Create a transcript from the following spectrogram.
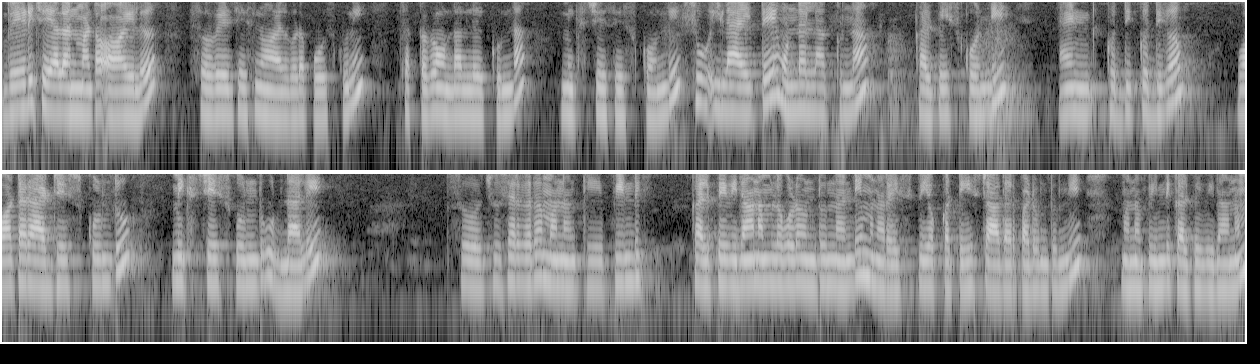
వేడి చేయాలన్నమాట ఆయిల్. సో వేడి చేసిన ఆయిల్ కూడా పోసుకుని చక్కగా ఉండలు లేకుండా మిక్స్ చేసేసుకోండి. సో ఇలా అయితే ఉండలు లేకుండా కలిపేసుకోండి. అండ్ కొద్ది కొద్దిగా వాటర్ యాడ్ చేసుకుంటూ మిక్స్ చేసుకుంటూ ఉండాలి. సో చూసారు కదా మనకి పిండి కలిపే విధానంలో కూడా ఉంటుందండి. మన రెసిపీ యొక్క టేస్ట్ ఆధారపడి ఉంటుంది. మన పిండి కలిపే విధానం.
